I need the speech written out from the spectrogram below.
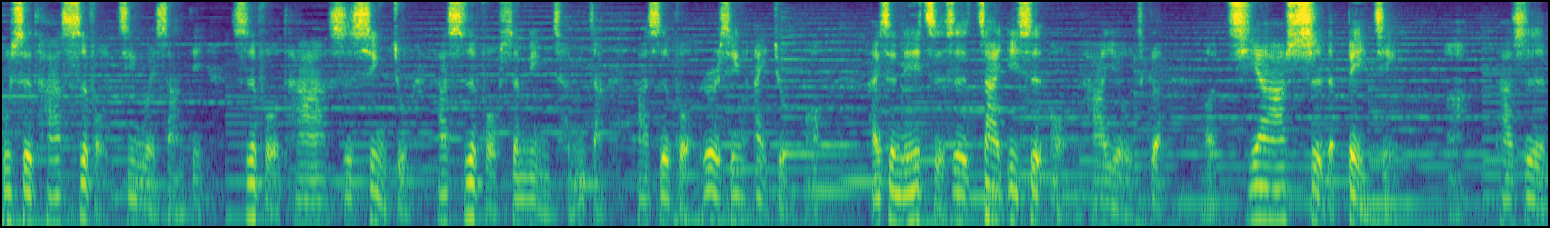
不是他是否敬畏上帝，是否他是信主，他是否生命成长，他是否热心爱主哦？还是你只是在意是哦，他有这个呃？家世的背景啊，他是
